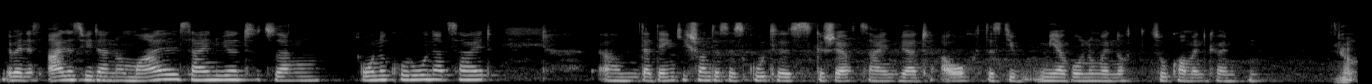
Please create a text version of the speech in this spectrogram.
wenn es alles wieder normal sein wird, sozusagen ohne Corona-Zeit, ähm, da denke ich schon, dass es gutes Geschäft sein wird, auch dass die mehr Wohnungen noch zukommen könnten. Ja,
